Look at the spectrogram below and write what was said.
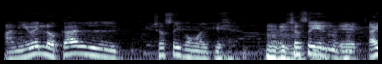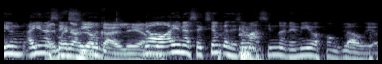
A nivel local, yo soy como el que. yo soy el. eh, hay, un, hay una El menos sección. local, digamos. No, hay una sección que se llama Haciendo enemigos con Claudio.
